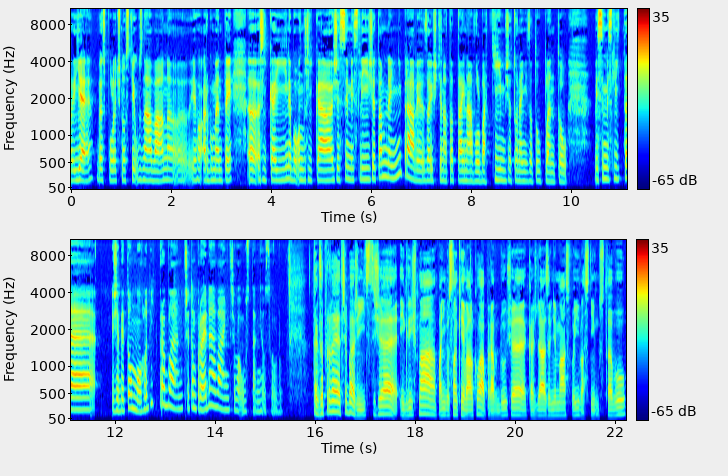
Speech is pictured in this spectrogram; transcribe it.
je ve společnosti uznáván, jeho argumenty říkají, nebo on říká, že si myslí, že tam není právě zajištěna ta tajná volba tím, že to není za tou plentou. Vy si myslíte, že by to mohl být problém při tom projednávání třeba ústavního soudu? Tak zaprvé je třeba říct, že i když má paní poslankyně Válková pravdu, že každá země má svoji vlastní ústavu,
